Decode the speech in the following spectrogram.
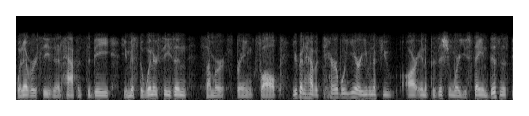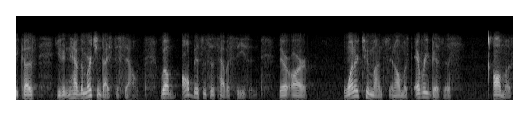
whatever season it happens to be, you miss the winter season, summer, spring, fall, you're going to have a terrible year, even if you are in a position where you stay in business because you didn't have the merchandise to sell. Well, all businesses have a season. There are one or two months in almost every business, almost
